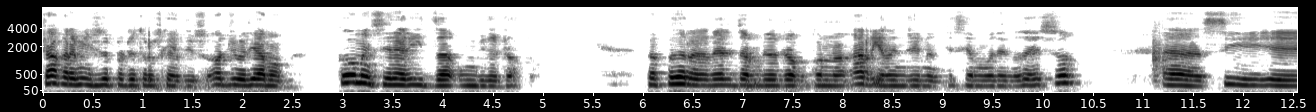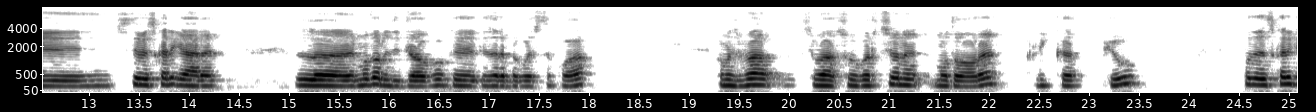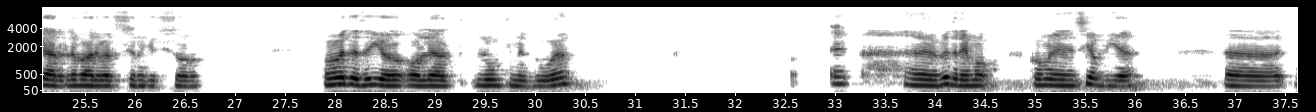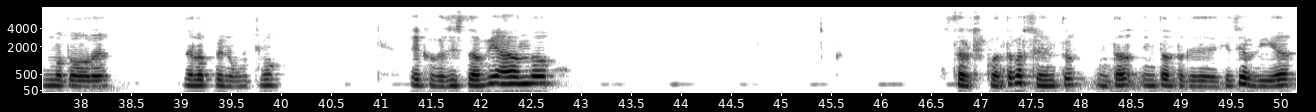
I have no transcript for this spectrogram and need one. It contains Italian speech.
Ciao cari amici del progetto Ruskelius, oggi vediamo come si realizza un videogioco. Per poter realizzare un videogioco con Unreal Engine che stiamo vedendo adesso, eh, si, eh, si, deve scaricare il, il, motore di gioco che, che, sarebbe questo qua. Come si fa? Si va su versione motore, clicca più, potete scaricare le varie versioni che ci sono come vedete io ho le, le ultime due. E eh, vedremo come si avvia eh, il motore del penultimo ecco che si sta avviando. Sta al 50% intanto, intanto che, che, si avvia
